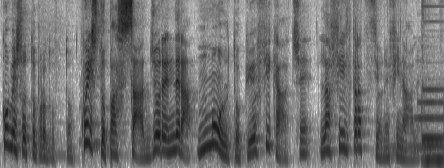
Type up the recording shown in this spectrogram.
come sottoprodotto. Questo passaggio renderà molto più efficace la filtrazione finale.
